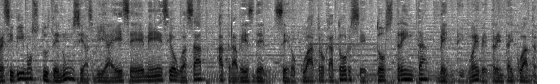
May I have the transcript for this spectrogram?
Recibimos tus denuncias vía SMS o WhatsApp a través del 0414-230-2934.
